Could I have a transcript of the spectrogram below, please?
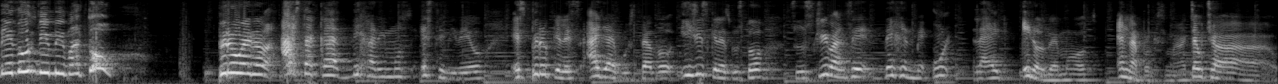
¿De dónde me mató? Pero bueno, hasta acá dejaremos este video. Espero que les haya gustado. Y si es que les gustó, suscríbanse, déjenme un like y nos vemos en la próxima. Chau, chau.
